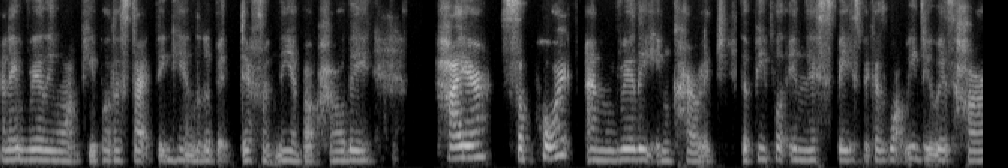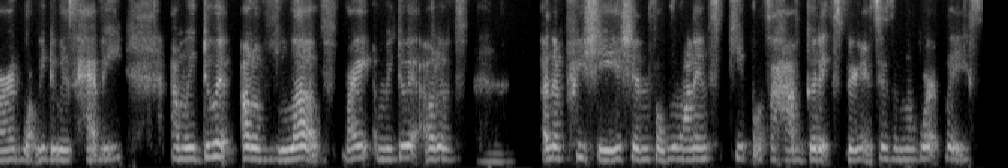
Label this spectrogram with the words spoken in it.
And I really want people to start thinking a little bit differently about how they hire, support, and really encourage the people in this space because what we do is hard, what we do is heavy, and we do it out of love, right? And we do it out of an appreciation for wanting people to have good experiences in the workplace.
